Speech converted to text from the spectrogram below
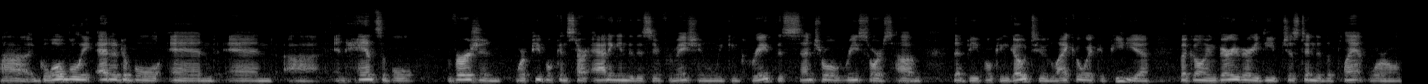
uh, globally editable and and uh, enhanceable version where people can start adding into this information. We can create this central resource hub that people can go to, like a Wikipedia, but going very very deep just into the plant world.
